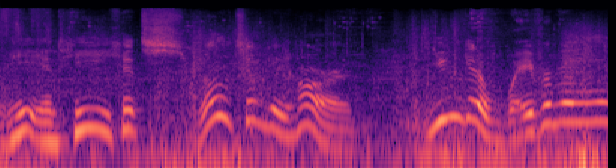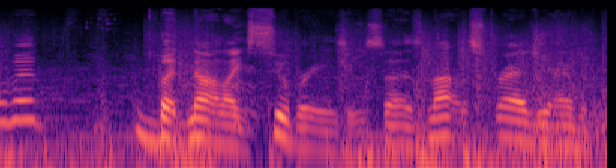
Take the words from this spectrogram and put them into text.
And he and he hits relatively hard. You can get away from it a little bit, but not like super easy. So it's not a strategy I would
